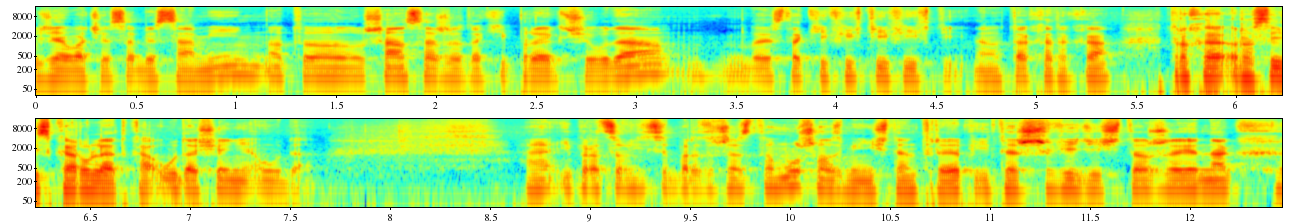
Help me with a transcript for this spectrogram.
działacie sobie sami, no to szansa, że taki projekt się uda, to jest taki 50-50, no, taka, taka trochę rosyjska ruletka, uda się, nie uda. E, I pracownicy bardzo często muszą zmienić ten tryb i też wiedzieć to, że jednak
